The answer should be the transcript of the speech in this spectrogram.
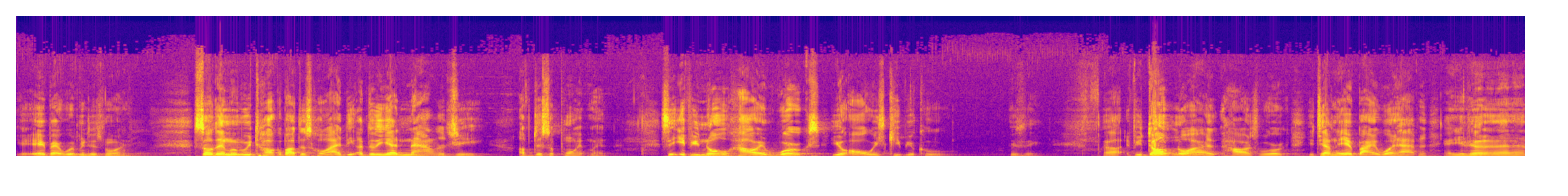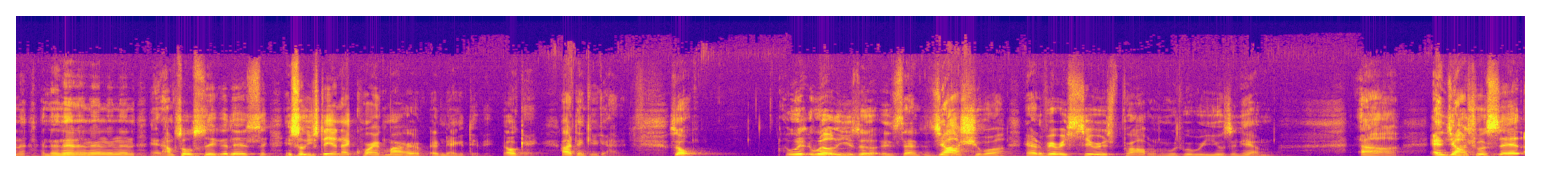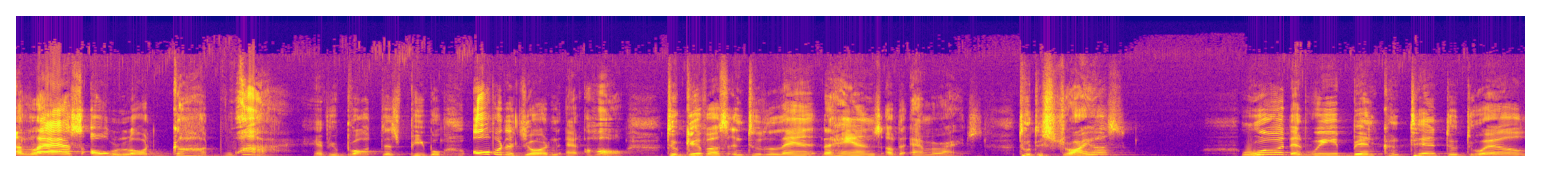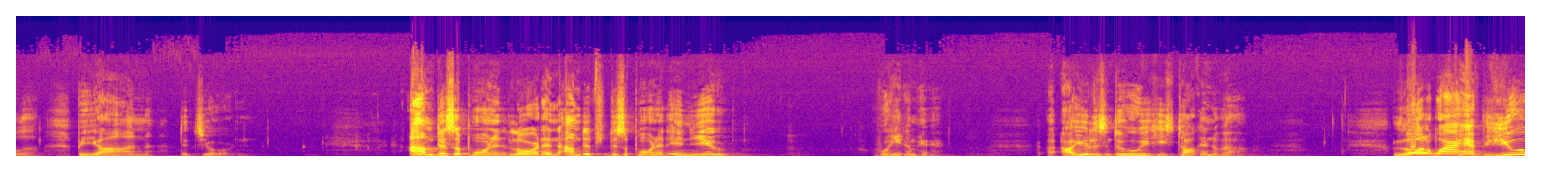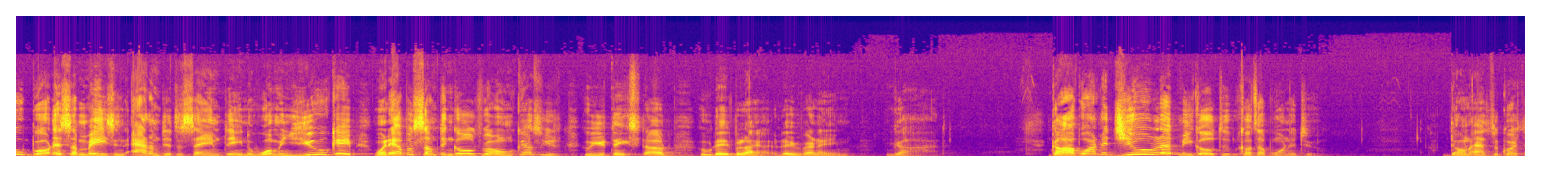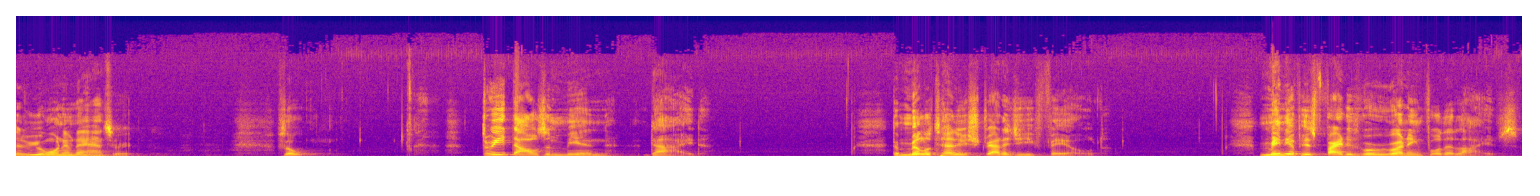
Everybody with me this morning? So then, when we talk about this whole idea of the analogy of disappointment, see, if you know how it works, you'll always keep your cool. You see. Uh, if you don't know how, how it's work, you tell everybody what happened, and you and I'm so sick of this, and so you stay in that quagmire of, of negativity. Okay, I think you got it. So We'll use a example. Joshua had a very serious problem, which we were using him. Uh, and Joshua said, Alas, O Lord God, why have you brought this people over the Jordan at all to give us into the, land, the hands of the Amorites to destroy us? Would that we'd been content to dwell beyond the Jordan. I'm disappointed, Lord, and I'm disappointed in you wait a minute. Are you listening to who he's talking about? Lord, why have you brought it's amazing. Adam did the same thing. The woman you gave, whenever something goes wrong, guess who you, who you think start who they blame? They blame God. God, why did you let me go to? Because I wanted to. Don't ask the question if you want him to answer it. So 3,000 men died. The military strategy failed. Many of his fighters were running for their lives.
